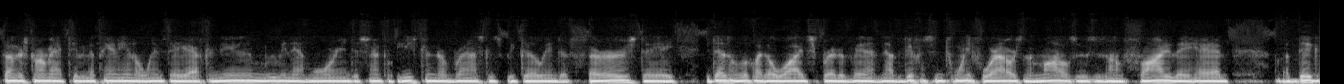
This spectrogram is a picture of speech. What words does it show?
thunderstorm activity in the Panhandle Wednesday afternoon, moving that more into central eastern Nebraska as we go into Thursday. It doesn't look like a widespread event. Now, the difference in 24 hours in the models is, is on Friday they had a big,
